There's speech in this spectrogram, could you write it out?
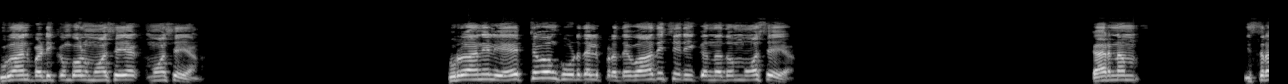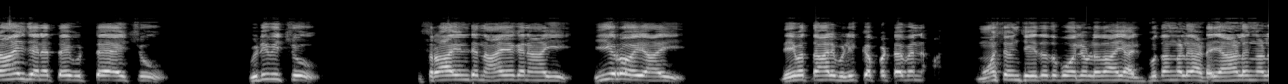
ഖുർആൻ പഠിക്കുമ്പോൾ മോശയെ മോശയാണ്. ഖുർആനിൽ ഏറ്റവും കൂടുതൽ പ്രതിപാദിച്ചിരിക്കുന്നതും മോശയാണ്. കാരണം ഇസ്രായേൽ ജനത്തെ വിട്ടയച്ചു വിടുവിച്ചു. ഇസ്രായേലിന്റെ നായകനായി ഹീറോയായി ദൈവത്താൽ വിളിക്കപ്പെട്ടവൻ മോശം ചെയ്തതുപോലുള്ളതായ അത്ഭുതങ്ങൾ അടയാളങ്ങൾ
